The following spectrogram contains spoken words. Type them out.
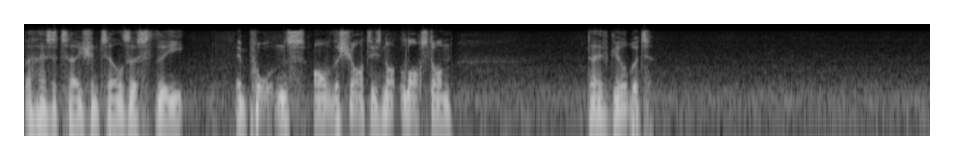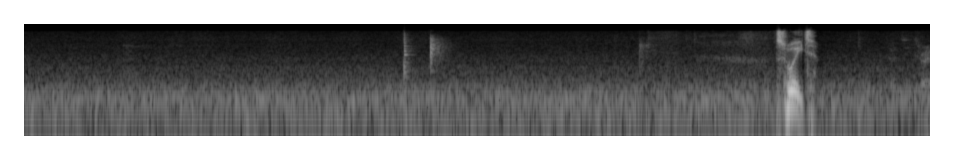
The hesitation tells us the importance of the shot is not lost on Dave Gilbert. Sweet. 53.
